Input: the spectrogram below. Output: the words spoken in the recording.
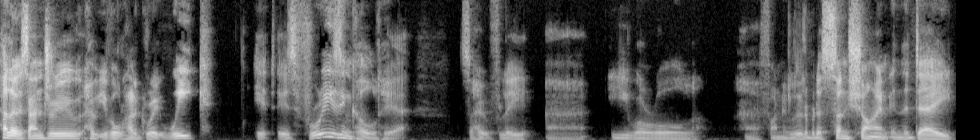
Hello, it's Andrew. Hope you've all had a great week. It is freezing cold here, so hopefully uh, you are all uh, finding a little bit of sunshine in the day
